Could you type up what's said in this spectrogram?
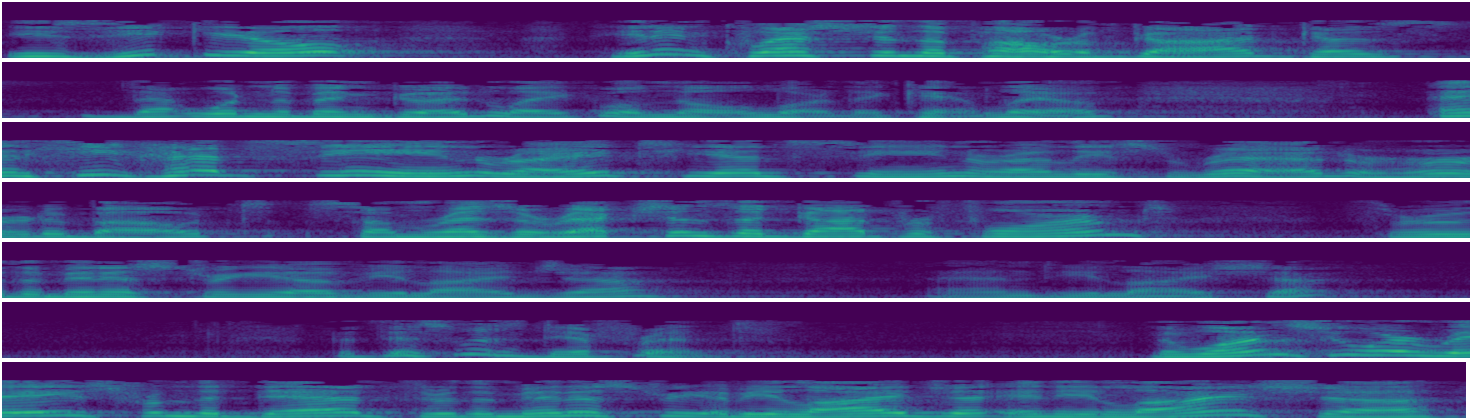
Ezekiel, he didn't question the power of God because that wouldn't have been good. Like, well, no, Lord, they can't live. And he had seen, right? He had seen, or at least read or heard about some resurrections that God performed through the ministry of Elijah and Elisha. But this was different. The ones who were raised from the dead through the ministry of Elijah and Elisha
